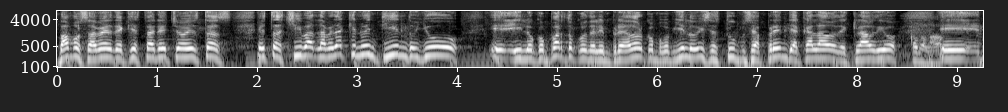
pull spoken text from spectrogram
Vamos a ver de qué están hechos estas, estas chivas. La verdad que no entiendo yo, eh, y lo comparto con el emperador, como bien lo dices tú, se aprende acá al lado de Claudio. ¿Cómo no? Eh,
